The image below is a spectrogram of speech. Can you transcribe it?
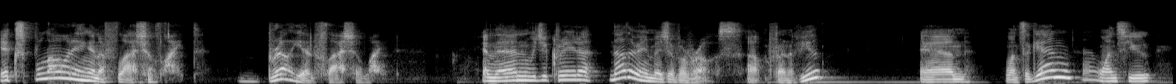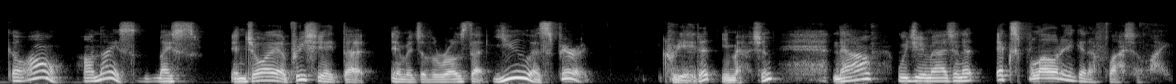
exploding in a flash of light? Brilliant flash of light. And then would you create a, another image of a rose out in front of you? And once again, once you go, oh, how nice, nice, enjoy, appreciate that image of the rose that you as spirit created, imagine. Now, would you imagine it exploding in a flash of light?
